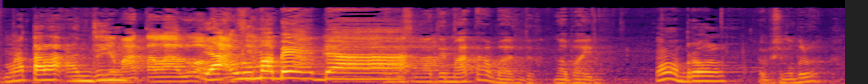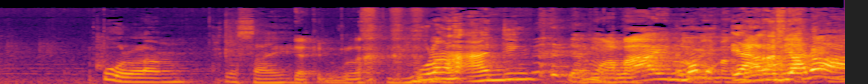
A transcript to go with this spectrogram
mata lah anjing. ya mata lah lu Ya lu mah beda. Habis ngatin mata apaan tuh? Ngapain? Ngobrol, Habis ngobrol? pulang, selesai. Yakin pulang. Pulang lah anjing. Ya, lu mau ngapain lu? Emang Emang ya bara dia siapa? doang.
